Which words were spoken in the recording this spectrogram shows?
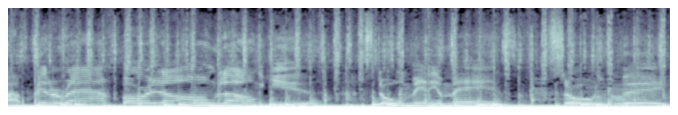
I've been around for a long, long year. Stole many a man's soul of faith.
